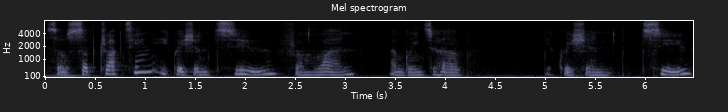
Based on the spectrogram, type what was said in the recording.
So subtracting equation 2 from 1 I'm going to have equation 2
